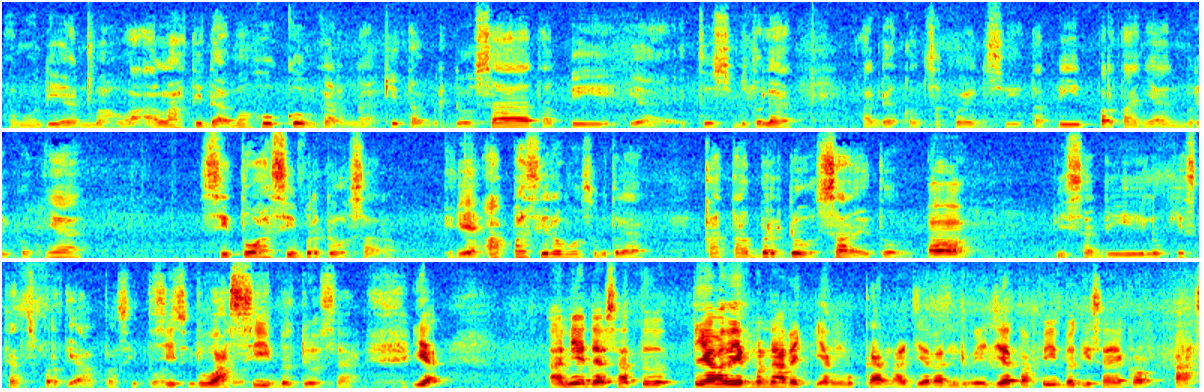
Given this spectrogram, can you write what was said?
kemudian bahwa Allah tidak menghukum karena kita berdosa, tapi ya itu sebetulnya ada konsekuensi. Tapi pertanyaan berikutnya, situasi berdosa, Romo. Itu yeah. apa sih Romo sebetulnya kata berdosa itu? Oh. Bisa dilukiskan seperti apa situasi? Situasi berdosa. berdosa. Ya, Nah, ini ada satu teori yang menarik yang bukan ajaran gereja tapi bagi saya kok pas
